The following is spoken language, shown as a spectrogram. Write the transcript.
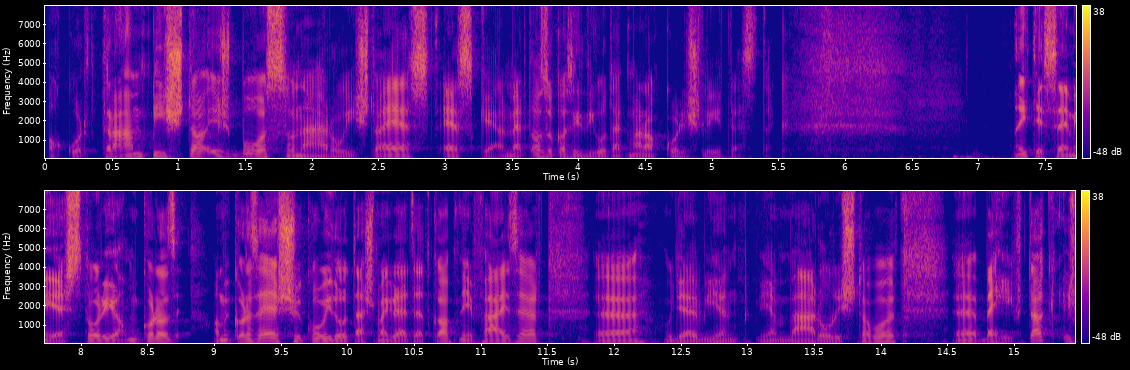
akkor trumpista és bolsonaroista, ezt, ezt kell, mert azok az idióták már akkor is léteztek. Itt egy személyes sztori. Amikor az, amikor az első Covid-oltást meg lehetett kapni, Pfizer-t, ugye ilyen, ilyen várólista volt, behívtak, és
